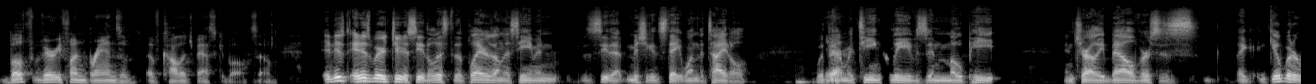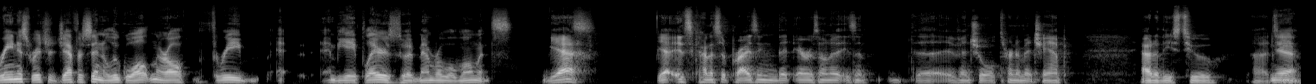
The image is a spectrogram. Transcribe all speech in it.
both very fun brands of, of college basketball. So It is it is weird too to see the list of the players on this team and see that Michigan State won the title with their Yeah. Mateen Cleaves and Mo Pete and Charlie Bell versus like Gilbert Arenas, Richard Jefferson, and Luke Walton are all three NBA players who had memorable moments. Yeah. Yeah, it's kind of surprising that Arizona isn't the eventual tournament champ out of these two uh, teams. Yeah.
